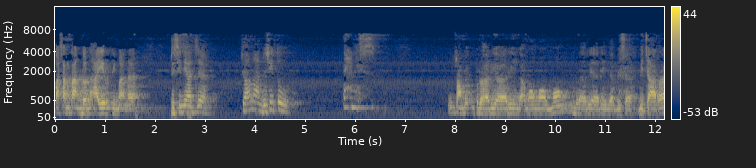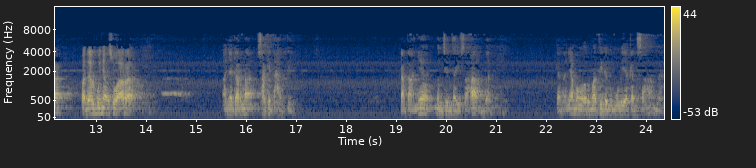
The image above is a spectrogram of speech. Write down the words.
Pasang tandon air di mana? Di sini aja. Jangan di situ. Teknis. Sampai berhari-hari nggak mau ngomong, berhari-hari nggak bisa bicara, padahal punya suara. Hanya karena sakit hati. Katanya mencintai sahabat. Katanya menghormati dan memuliakan sahabat.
